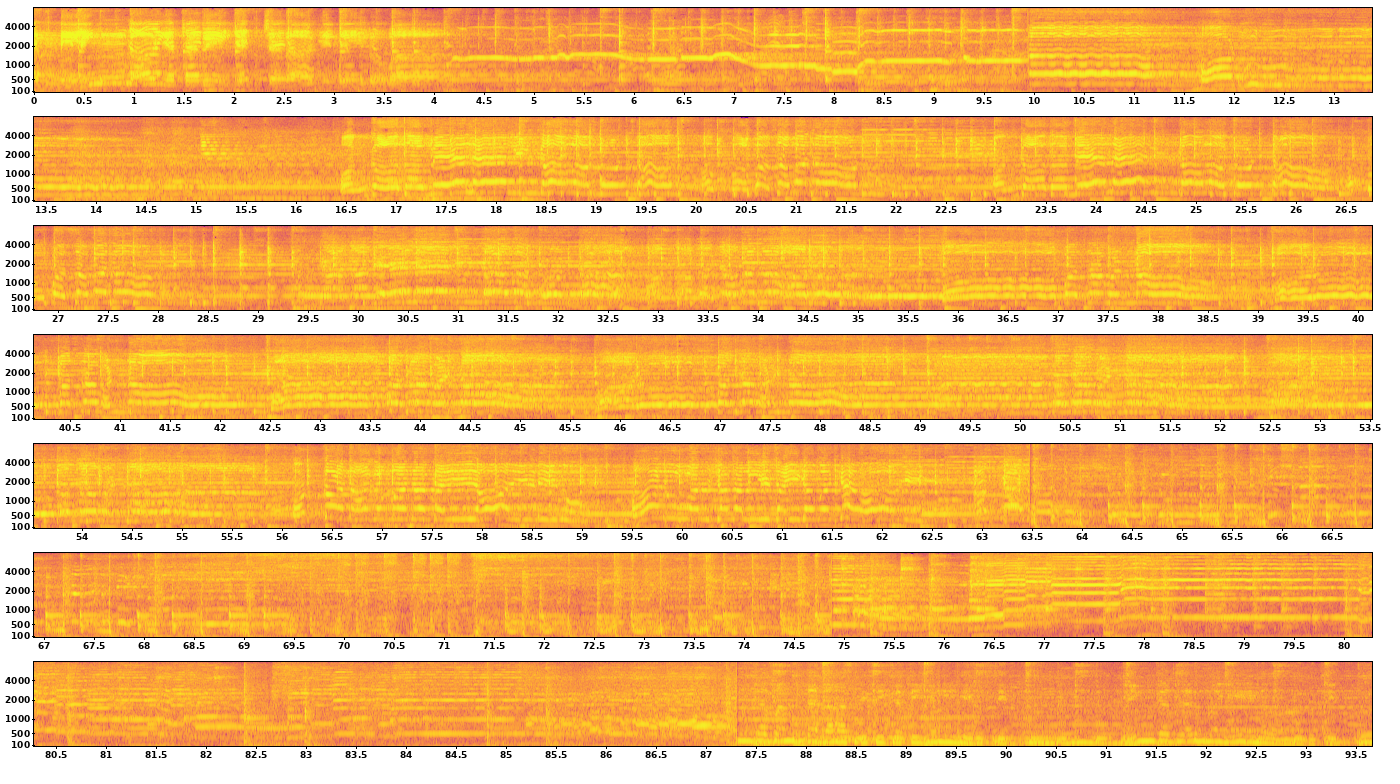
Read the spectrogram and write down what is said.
ಬನ್ನಿ ಲಿಂಗಾಯತರೆ ಎಚ್ಚರಾಗಿ ನಿಲ್ಲುವ. ಅಂಗದ ಮೇಲೆ ಲಿಂಗಬಂಧರ ಸ್ಥಿತಿಗತಿಯಲ್ಲಿರುತ್ತಿತ್ತು ಲಿಂಗ ಧರ್ಮ ಏನಾಗುತ್ತಿತ್ತು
